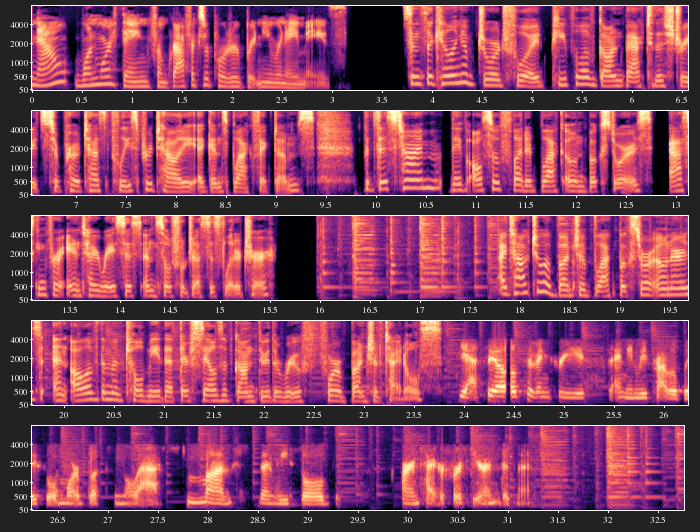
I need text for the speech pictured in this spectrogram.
And now, one more thing from graphics reporter Brittany Renee Mayes. Since the killing of George Floyd, people have gone back to the streets to protest police brutality against black victims. But this time, they've also flooded black owned bookstores, asking for anti racist and social justice literature. I talked to a bunch of black bookstore owners, and all of them have told me that their sales have gone through the roof for a bunch of titles. Yeah, sales have increased. I mean, we've probably sold more books in the last month than we sold our entire first year in business.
